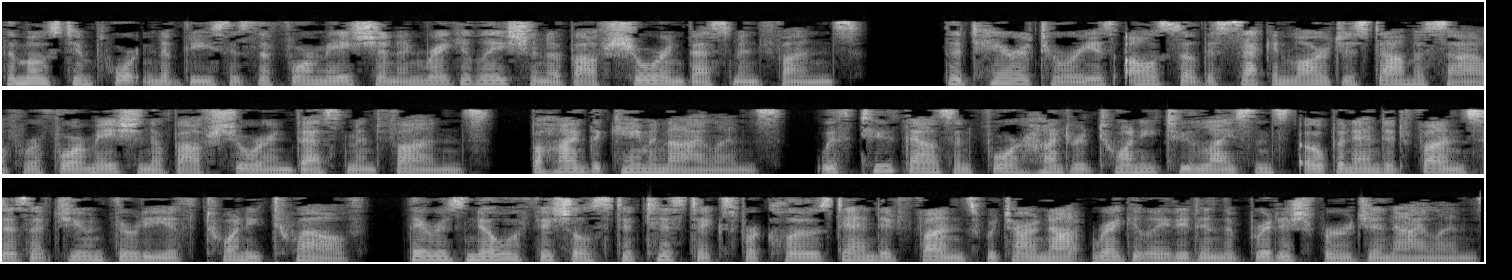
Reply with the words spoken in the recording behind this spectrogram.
The most important of these is the formation and regulation of offshore investment funds. The territory is also the second largest domicile for formation of offshore investment funds, behind the Cayman Islands, with 2,422 licensed open-ended funds as of June 30, 2012. There is no official statistics for closed-ended funds which are not regulated in the British Virgin Islands.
